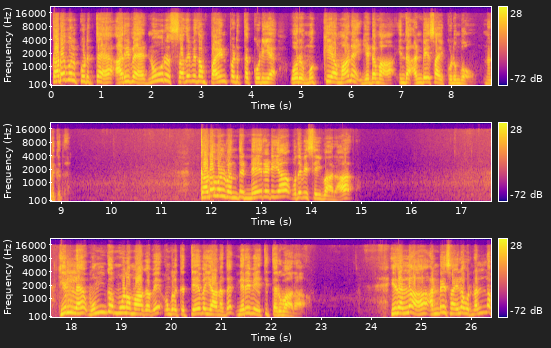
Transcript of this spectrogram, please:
கடவுள் கொடுத்த அறிவை நூறு சதவீதம் பயன்படுத்தக்கூடிய ஒரு முக்கியமான இடமா இந்த அன்பேசாய் குடும்பம் நடக்குது. கடவுள் வந்து நேரடியா உதவி செய்வாரா? இல்ல உங்க மூலமாகவே உங்களுக்கு தேவையானதை நிறைவேற்றி தருவாரா? இதெல்லாம் அன்பே சாயில ஒரு நல்ல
